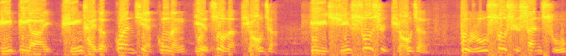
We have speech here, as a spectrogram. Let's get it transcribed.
ABI 平台的关键功能也做了调整。与其说是调整，不如说是删除。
